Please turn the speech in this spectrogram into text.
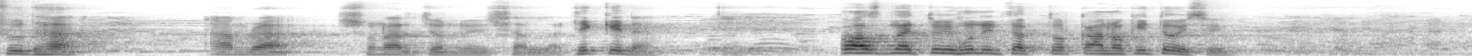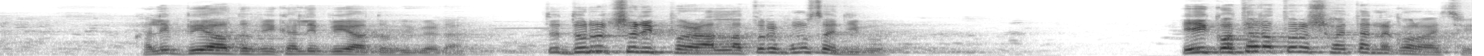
সুধা আমরা শোনার জন্য ইনশাল্লাহ ঠিক কিনা? কাজ নাই তুই শুনি থাক তোর কানও কি তো হয়েছে খালি বেয়াদবি খালি বেয়াদবি বেড়া। তুই দরুদ শরীফ পড়, আল্লাহ তোরে পৌঁছাই দিব। এই কথাটা তোর শয়তানে করা হয়েছে।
